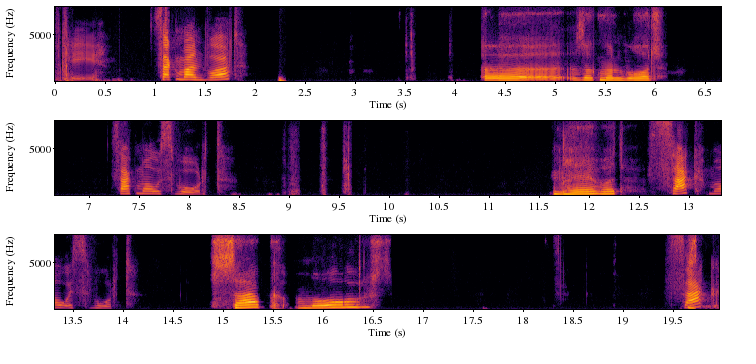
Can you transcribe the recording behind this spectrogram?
Okay. Sag mal ein Wort. Äh, sag mal ein Wort. Sag mal das Wort. Hä, was? Sag mal ein Wort. Sag Moos. Sag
